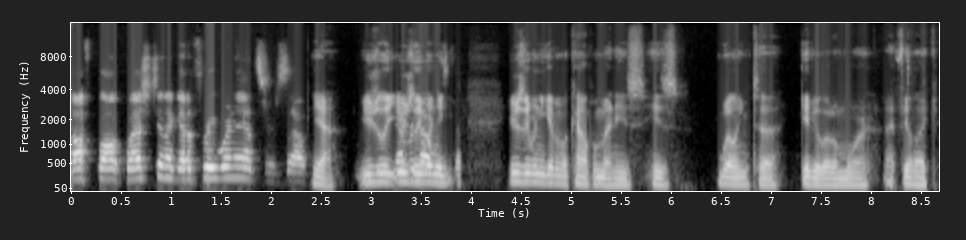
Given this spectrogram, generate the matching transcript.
softball question, I get a three word answer. So Yeah. Usually, usually when you them. usually when you give him a compliment, he's he's willing to give you a little more. I feel like.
